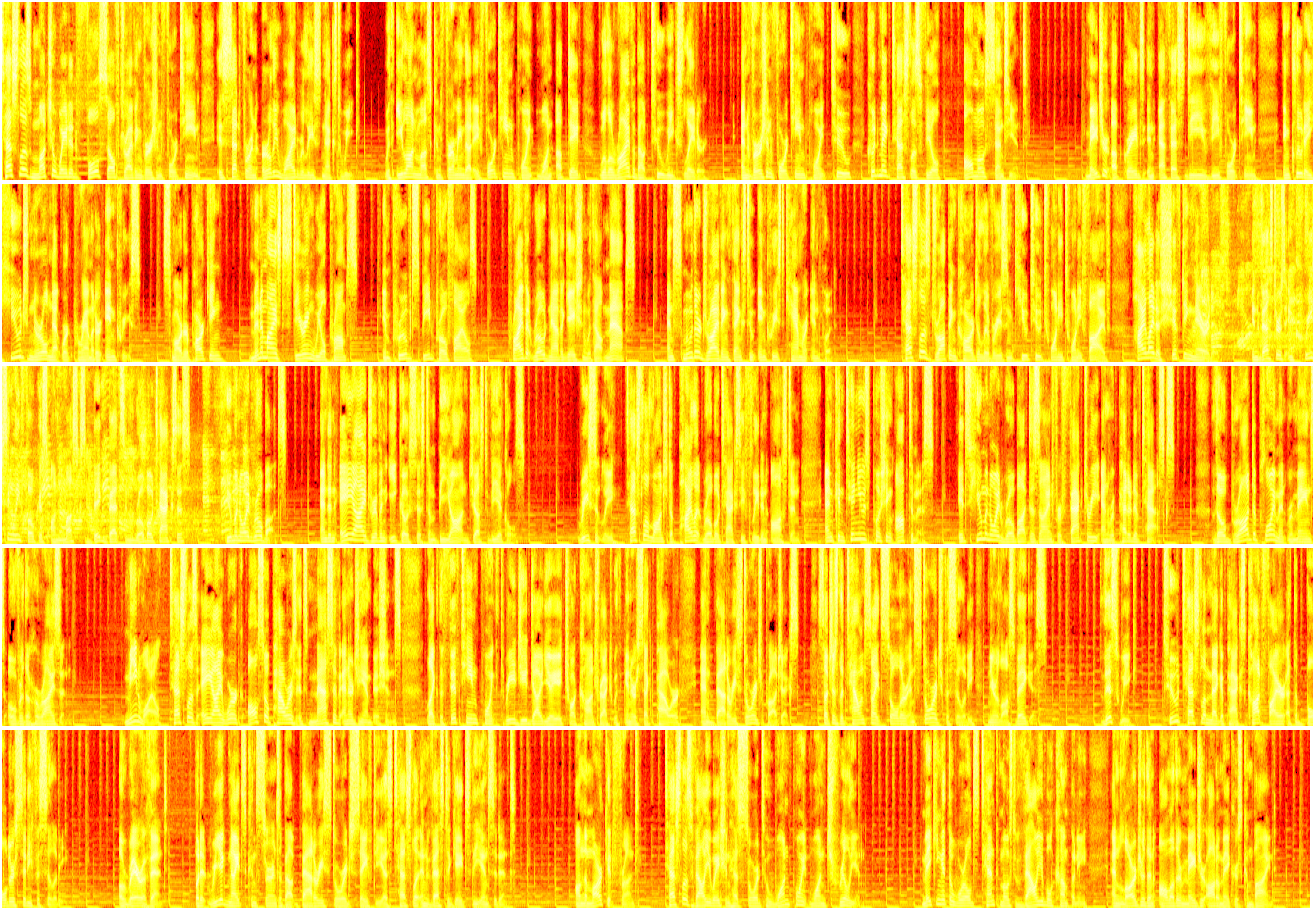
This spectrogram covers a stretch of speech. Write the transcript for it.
Tesla's much-awaited full self-driving version 14 is set for an early wide release next week, with Elon Musk confirming that a 14.1 update will arrive about two weeks later, and version 14.2 could make Teslas feel almost sentient. Major upgrades in FSD V14 include a huge neural network parameter increase, smarter parking, minimized steering wheel prompts, improved speed profiles, private road navigation without maps, and smoother driving thanks to increased camera input. Tesla's dropping car deliveries in Q2 2025 highlight a shifting narrative. Investors increasingly focus on Musk's big bets in robotaxis, humanoid robots, and an AI-driven ecosystem beyond just vehicles. Recently, Tesla launched a pilot robotaxi fleet in Austin and continues pushing Optimus, its humanoid robot designed for factory and repetitive tasks, though broad deployment remains over the horizon. Meanwhile, Tesla's AI work also powers its massive energy ambitions, like the 15.3 GWh contract with Intersect Power and battery storage projects, such as the Townsite Solar and Storage Facility near Las Vegas. This week, two Tesla Megapacks caught fire at the Boulder City facility. A rare event, but it reignites concerns about battery storage safety as Tesla investigates the incident. On the market front, Tesla's valuation has soared to 1.1 trillion, making it the world's 10th most valuable company and larger than all other major automakers combined,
